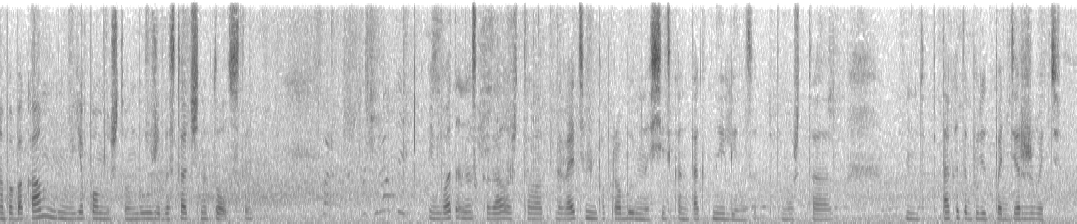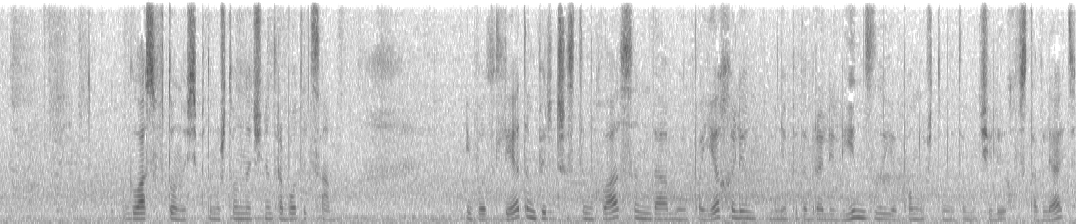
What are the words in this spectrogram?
А по бокам, ну, я помню, что он был уже достаточно толстый. И вот она сказала, что давайте мы попробуем носить контактные линзы, потому что ну, так это будет поддерживать глаз в тонусе, потому что он начнет работать сам. И вот летом перед шестым классом, да, мы поехали, мне подобрали линзы, я помню, что мне там учили их вставлять.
